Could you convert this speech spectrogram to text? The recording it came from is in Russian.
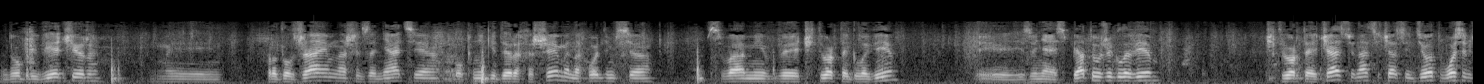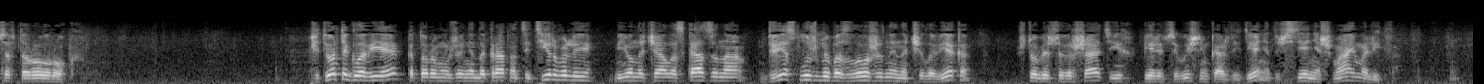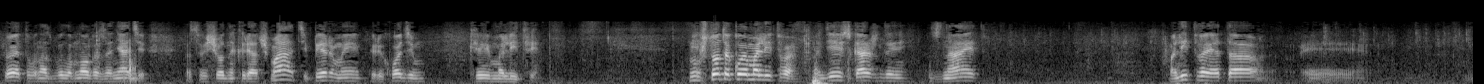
Добрый вечер. Мы продолжаем наши занятия по книге Дера Хаше. Мы находимся с вами в четвертой главе, извиняюсь, пятой уже главе. Четвертая часть. У нас сейчас идет 82 урок. В четвертой главе, которую мы уже неоднократно цитировали, ее начало сказано, две службы возложены на человека, чтобы совершать их перед Всевышним каждый день. Это чтение шма и молитва. До этого у нас было много занятий, посвященных Риад Шма. Теперь мы переходим к молитве. Ну, что такое молитва? Надеюсь, каждый знает. Молитва это, э,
